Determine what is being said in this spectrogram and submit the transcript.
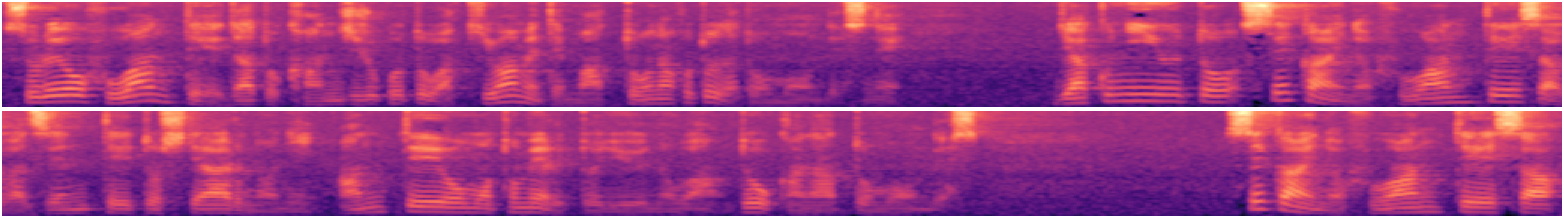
それを不安定だと感じることは極めて真っ当なことだと思うんですね。逆に言うと世界の不安定さが前提としてあるのに安定を求めるというのはどうかなと思うんです。世界の不安定さ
